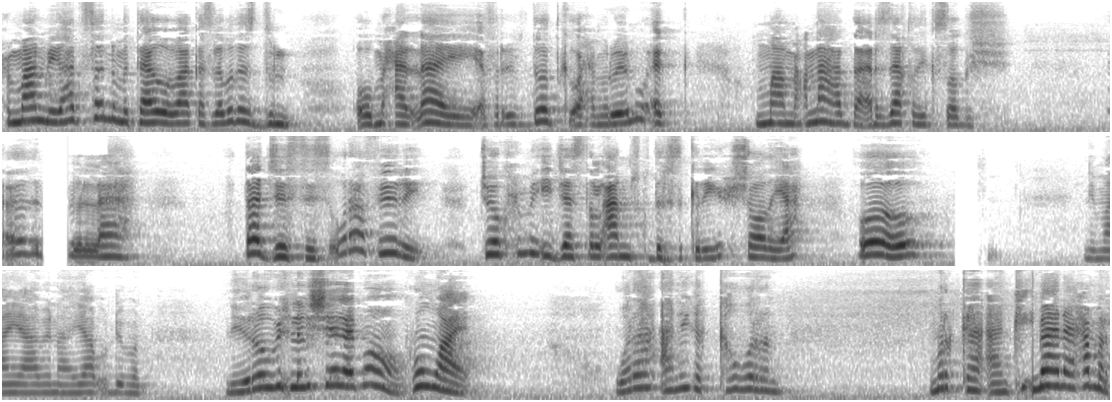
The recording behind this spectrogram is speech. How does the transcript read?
Xumaan miga hadda sanna ma taago waakaas labadaas dul. Oo maxaa la afar irdoodka oo xamarweyn u eg. Ma macnaha hadda arsaaqdii ka soo gasho? Acuudu haddaa jeestays waraa fiiri joog xumo iyo jeesta la'aan isku darsa kariyo xishoodaya o nimaan yaabina yaab u dhiman. Nairobi wix laga sheegay mo? Run waaye. Waraa aniga ka waran. Markaa aan ka imaanay xamar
